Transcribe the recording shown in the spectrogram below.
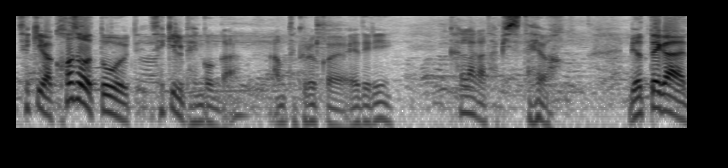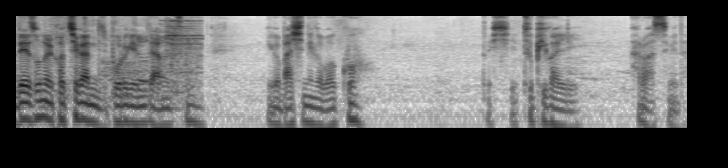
새끼가 커서 또 새끼를 뵌 건가? 아무튼 그럴 거예요. 애들이 칼라가 다 비슷해요. 몇 대가 내 손을 거쳐갔는지 모르겠는데 아무튼 이거 맛있는 거 먹고 또씨 두피 관리 하러 왔습니다.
